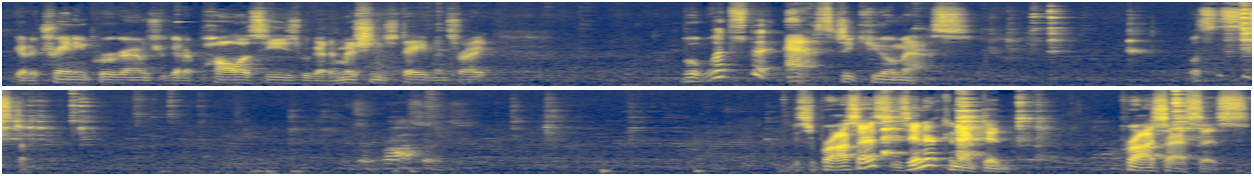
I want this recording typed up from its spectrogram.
we've got our training programs, we've got our policies, we've got our mission statements, right? But what's the S to QMS? What's the system? It's a process. It's a process. It's interconnected processes.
